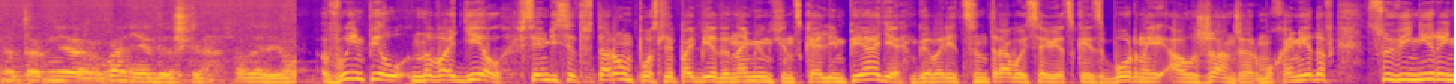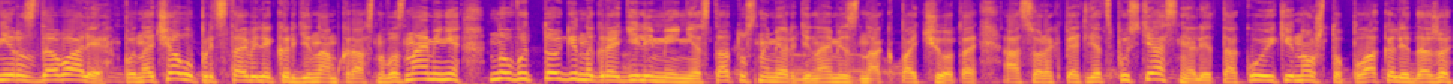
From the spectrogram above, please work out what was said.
Это мне Ваня Едешко подарил. Вымпел новодел. В 72-м после победы на Мюнхенской Олимпиаде, говорит центровой советской сборной Алжан Жармухамедов, сувениры не раздавали. Поначалу представили к орденам Красного Знамени, но в итоге наградили менее статусными орденами знак почета. А 45 лет спустя сняли такое кино, что плакали даже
